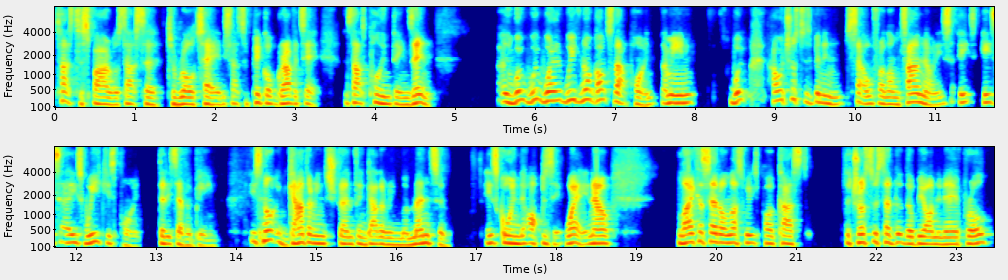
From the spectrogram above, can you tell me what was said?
starts to spiral, starts to to rotate, it starts to pick up gravity, and starts pulling things in. And we we have not got to that point. I mean, our trust has been in settle for a long time now, and it's it's it's its weakest point that it's ever been. It's not gathering strength and gathering momentum. It's going the opposite way. Now, like I said on last week's podcast, the trust has said that they'll be on in April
